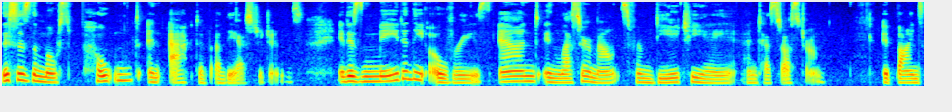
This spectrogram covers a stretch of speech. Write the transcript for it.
This is the most potent and active of the estrogens. It is made in the ovaries and in lesser amounts from DHEA and testosterone. It binds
